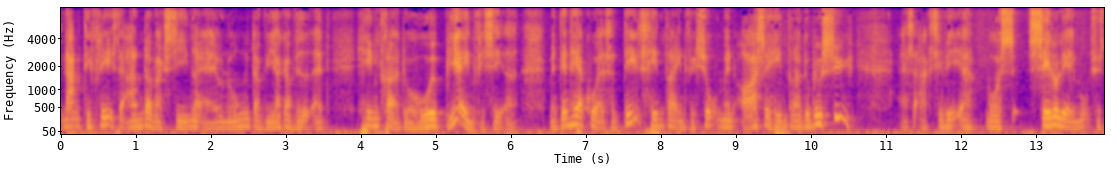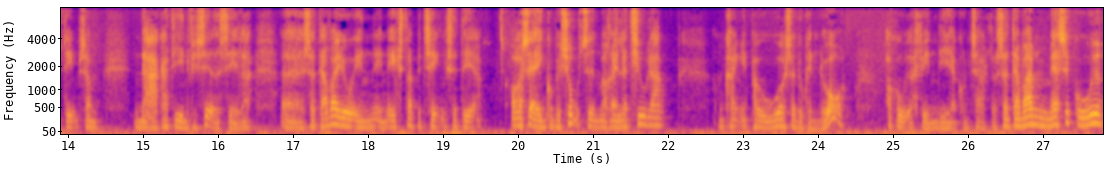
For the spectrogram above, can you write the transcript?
langt de fleste andre vacciner er jo nogen, der virker ved at hindre, at du overhovedet bliver inficeret. Men den her kunne altså dels hindre infektion, men også hindre, at du blev syg. Altså aktivere vores cellulære immunsystem, som nakker de inficerede celler. Øh, så der var jo en, en ekstra betingelse der. Også at inkubationstiden var relativt lang, omkring et par uger, så du kan nå at gå ud og finde de her kontakter. Så der var en masse gode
